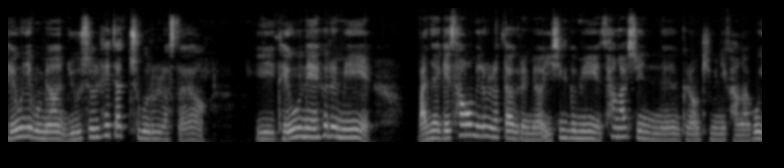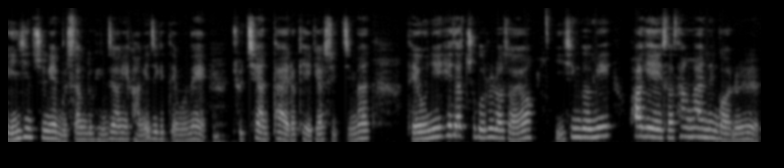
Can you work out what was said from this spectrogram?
대운이 보면 유술 해자축으로 흘렀어요. 이 대운의 흐름이 만약에 사오미로 흘렀다 그러면 이 신금이 상할 수 있는 그런 기운이 강하고 인신충의 물상도 굉장히 강해지기 때문에 좋지 않다 이렇게 얘기할 수 있지만 대운이 해자축으로 흘러서요. 이 신금이 화기에서 상하는 거를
